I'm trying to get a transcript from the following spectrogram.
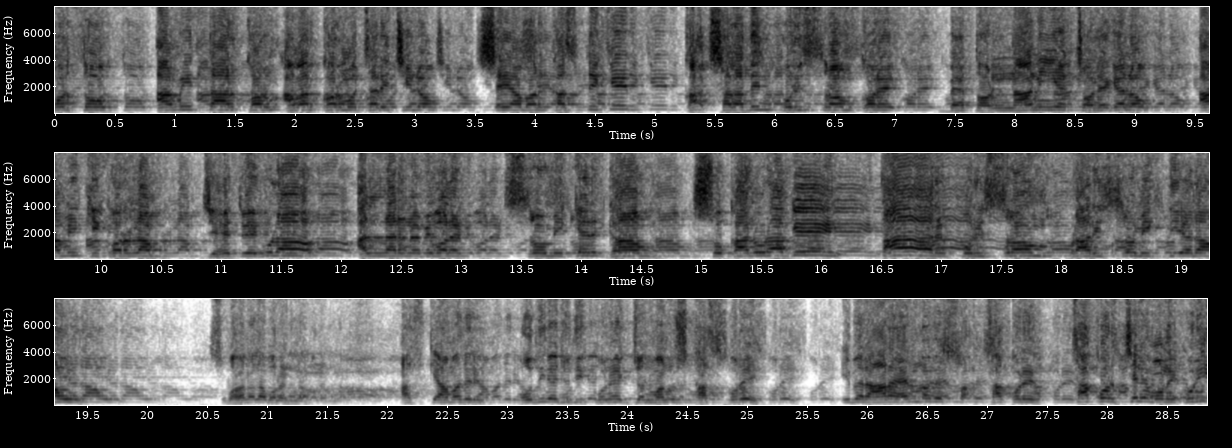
করত, আমি তার কর্ম, আমার কর্মচারী ছিল, সে আমার কাছ থেকে সারাদিন পরিশ্রম করে, বেতন না নিয়ে চলে গেল, আমি কি করলাম? যেহেতু এগুলা আল্লাহর নবী বলেন, শ্রমিকের ঘাম শুকানোর আগে তার পরিশ্রম, পারিশ্রমিক দিয়ে দাও। সুবহানাল্লাহ বলেন না। আজকে আমাদের অধীনে যদি কোন একজন মানুষ কাজ করে, এবার আর এমন ভাবে চাকরের চাকর ছেলে মনে করি,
